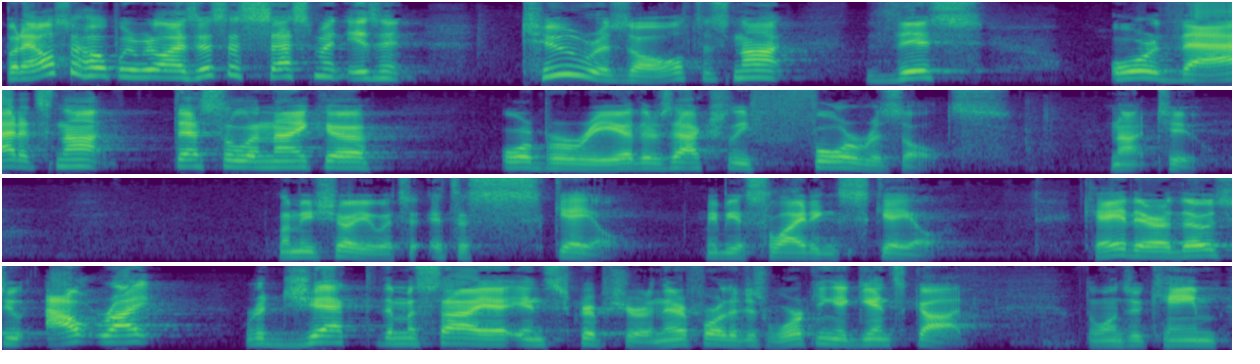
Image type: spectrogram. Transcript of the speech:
But I also hope we realize this assessment isn't two results. It's not this or that. It's not Thessalonica or Berea. There's actually four results, not two. Let me show you. It's a, it's a scale maybe a sliding scale. Okay, there are those who outright reject the Messiah in Scripture, and therefore they're just working against God. The ones who came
